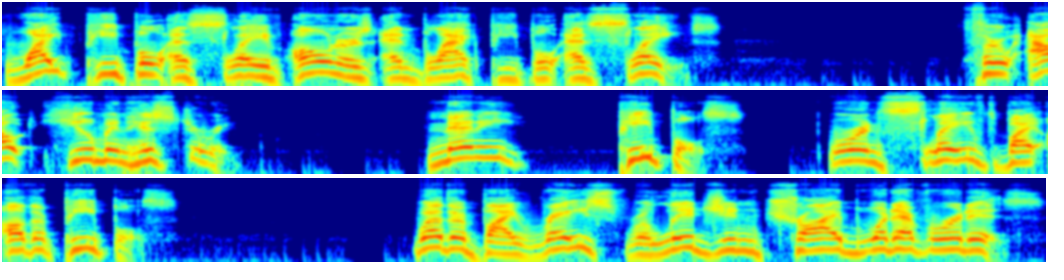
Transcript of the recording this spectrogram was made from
white people as slave owners and black people as slaves. Throughout human history, many peoples were enslaved by other peoples, whether by race, religion, tribe, whatever it is.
